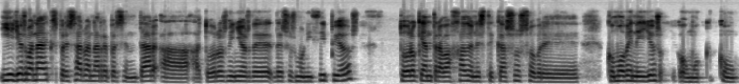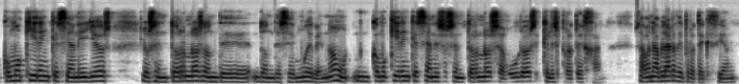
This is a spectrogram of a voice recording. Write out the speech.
y ellos van a expresar, van a representar a, todos los niños de, sus municipios todo lo que han trabajado en este caso sobre cómo ven ellos, cómo, cómo, quieren que sean ellos los entornos donde, donde se mueven, ¿no? cómo quieren que sean esos entornos seguros que les protejan. O sea, van a hablar de protección.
